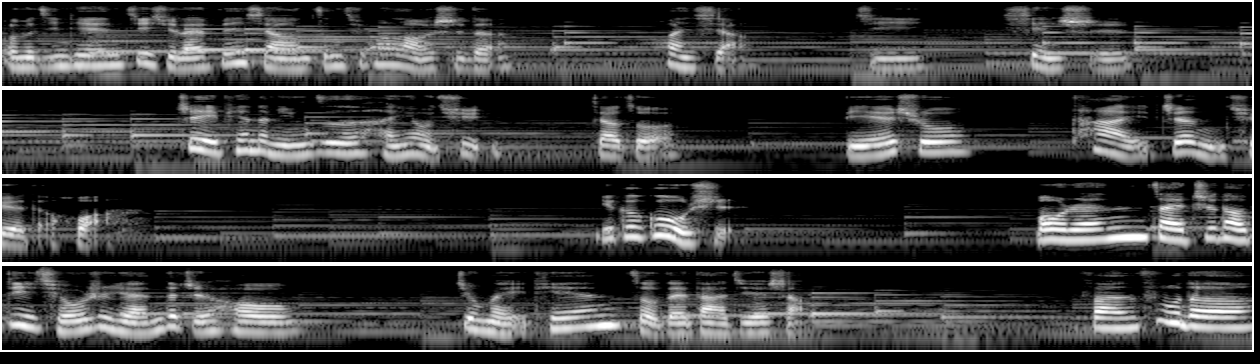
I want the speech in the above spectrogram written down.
我们今天继续来分享曾奇芳老师的《幻想及现实》这一篇的名字很有趣，叫做“别说太正确的话”。一个故事。某人在知道地球是圆的之后，就每天走在大街上，反复的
